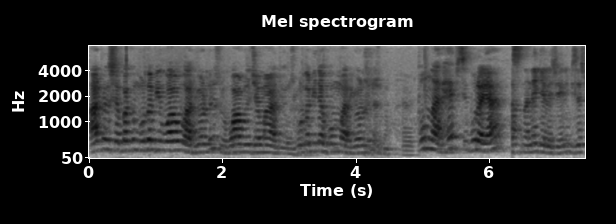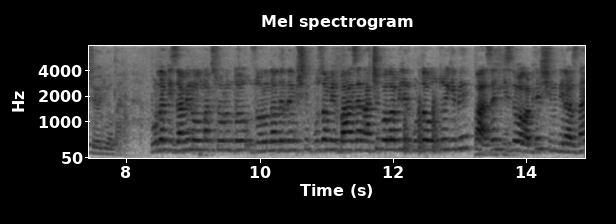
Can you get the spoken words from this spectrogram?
Arkadaşlar bakın burada bir vav var gördünüz mü? Vavul cema diyoruz. Burada bir de hum var gördünüz mü? Evet. Bunlar hepsi buraya aslında ne geleceğini bize söylüyorlar. Burada bir zamir olmak zorunda, zorundadır demiştik. Bu zamir bazen açık olabilir burada olduğu gibi. Bazen gizli olabilir. Şimdi birazdan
